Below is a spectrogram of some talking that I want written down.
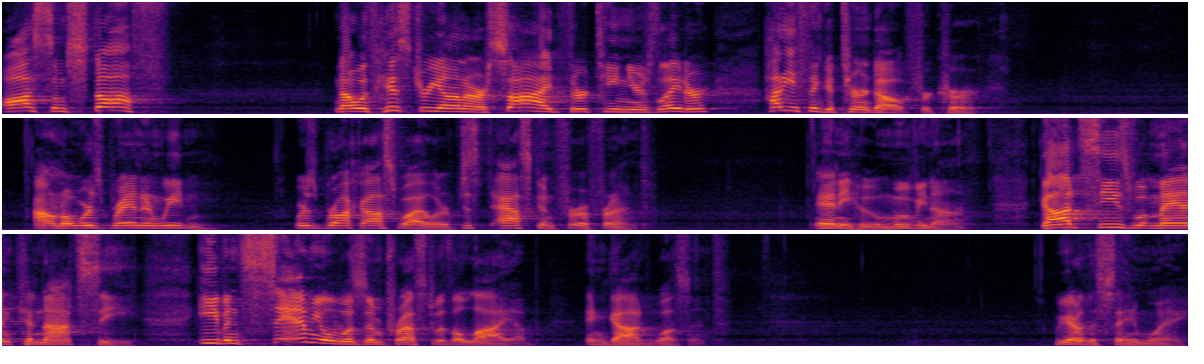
Awesome stuff. Now, with history on our side 13 years later, how do you think it turned out for Kirk? I don't know. Where's Brandon Weeden? Where's Brock Osweiler? Just asking for a friend. Anywho, moving on. God sees what man cannot see. Even Samuel was impressed with Eliab, and God wasn't. We are the same way.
